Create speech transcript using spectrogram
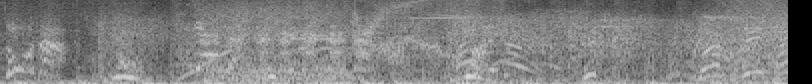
どうだ？生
